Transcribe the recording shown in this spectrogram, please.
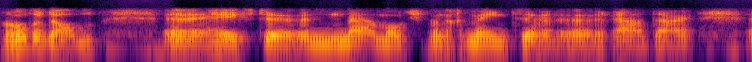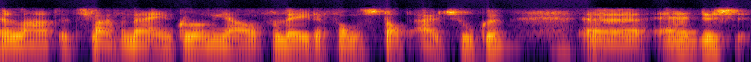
Rotterdam heeft uh, na een motie van de gemeenteraad daar laat het slavernij en koloniaal verleden van de stad uitzoeken. Hè, dus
